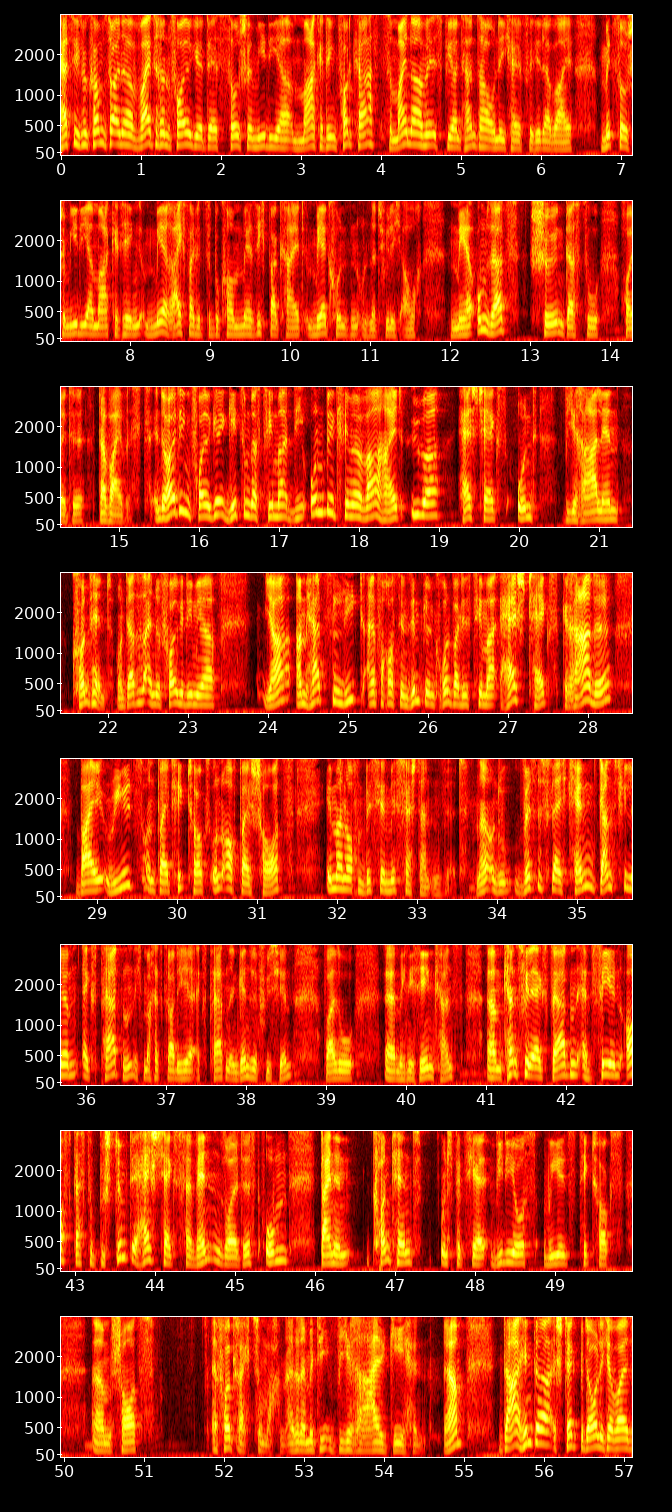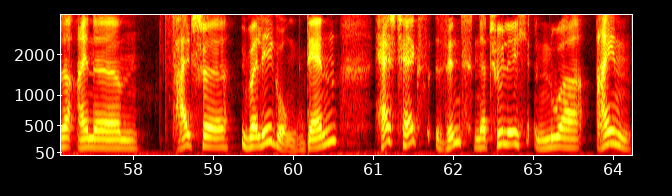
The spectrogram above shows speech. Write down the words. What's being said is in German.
Herzlich willkommen zu einer weiteren Folge des Social Media Marketing Podcasts. Mein Name ist Björn Tanta und ich helfe dir dabei, mit Social Media Marketing mehr Reichweite zu bekommen, mehr Sichtbarkeit, mehr Kunden und natürlich auch mehr Umsatz. Schön, dass du heute dabei bist. In der heutigen Folge geht es um das Thema die unbequeme Wahrheit über Hashtags und viralen Content. Und das ist eine Folge, die mir ja, am Herzen liegt, einfach aus dem simplen Grund, weil dieses Thema Hashtags gerade bei Reels und bei TikToks und auch bei Shorts immer noch ein bisschen missverstanden wird. Ne? Und du wirst es vielleicht kennen, ganz viele Experten, ich mache jetzt gerade hier Experten in Gänsefüßchen, weil du äh, mich nicht sehen kannst, ähm, ganz viele Experten empfehlen oft, dass du bestimmte Hashtags verwenden solltest, um deinen Content und speziell Videos, Reels, TikToks, ähm, Shorts erfolgreich zu machen, also damit die viral gehen. Ja, dahinter steckt bedauerlicherweise eine ähm, falsche Überlegung, denn Hashtags sind natürlich nur ein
